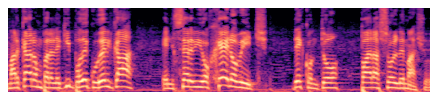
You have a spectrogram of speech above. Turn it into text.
Marcaron para el equipo de Kudelka el serbio Jerovic. Descontó para Sol de Mayo.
